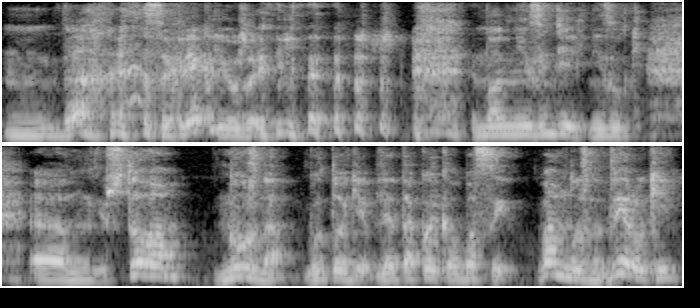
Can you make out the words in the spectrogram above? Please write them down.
Да, закрякали уже. Но не из индейки, не из утки. Эм, Что вам нужно в итоге для такой колбасы? Вам нужно две руки,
